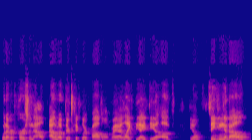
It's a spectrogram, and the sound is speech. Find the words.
whatever person out, out of their particular problem, right? I like the idea of, you know, thinking about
